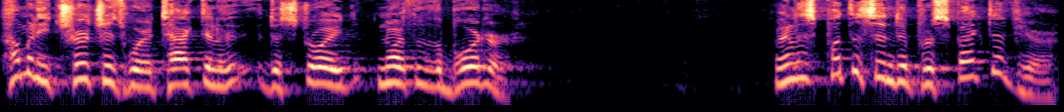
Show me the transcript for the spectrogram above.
how many churches were attacked and destroyed north of the border? I mean, let's put this into perspective here.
